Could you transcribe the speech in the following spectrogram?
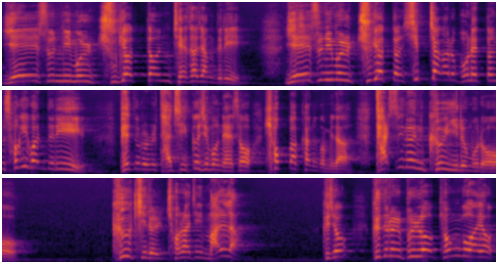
예수님을 죽였던 제사장들이 예수님을 죽였던 십자가로 보냈던 서기관들이 베드로를 다시 끄집어내서 협박하는 겁니다. 다시는 그 이름으로 그 길을 전하지 말라. 그죠? 그들을 불러 경고하여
